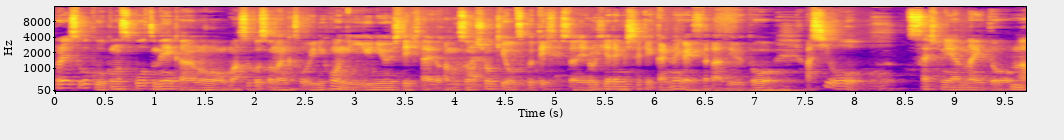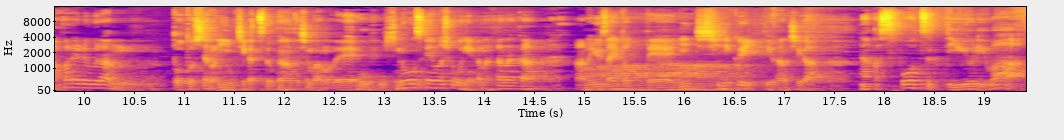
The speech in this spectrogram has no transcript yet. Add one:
これすごく僕もスポーツメーカーの、まあ、それこそなんかそういう日本に輸入してきたりとか、その初期を作ってきた人にいろいろヒアリングした結果に何が言ってたかというと、足を最初にやらないと、んアパレルブランドとしての認知が強くなってしまうのほうほうでほう、機能性の商品がなかなか、あの、ユーザーにとって認知しにくいっていう話が。なんかスポーツっていうよりは、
